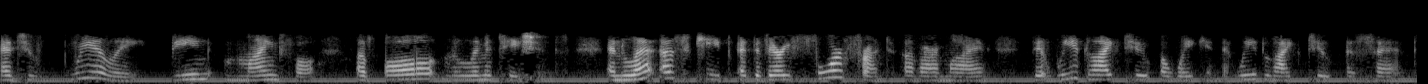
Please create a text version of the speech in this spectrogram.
and to really being mindful of all the limitations and let us keep at the very forefront of our mind that we'd like to awaken, that we'd like to ascend.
